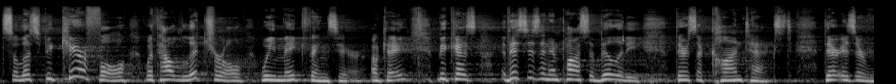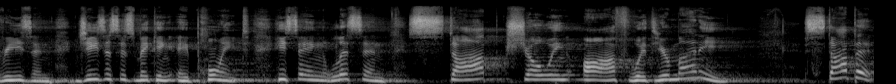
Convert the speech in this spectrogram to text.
So let's be careful with how literal we make things here, okay? Because this is an impossibility. There's a context, there is a reason. Jesus is making a point. He's saying, listen, stop showing off with your money. Stop it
